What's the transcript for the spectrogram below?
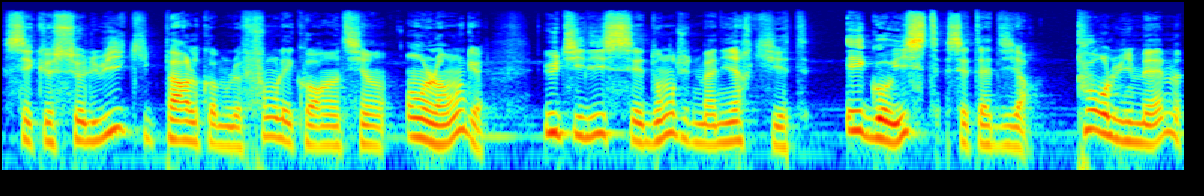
c'est que celui qui parle comme le font les Corinthiens en langue utilise ses dons d'une manière qui est égoïste, c'est-à-dire pour lui-même,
